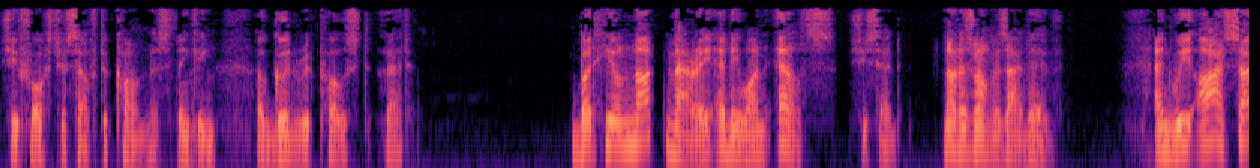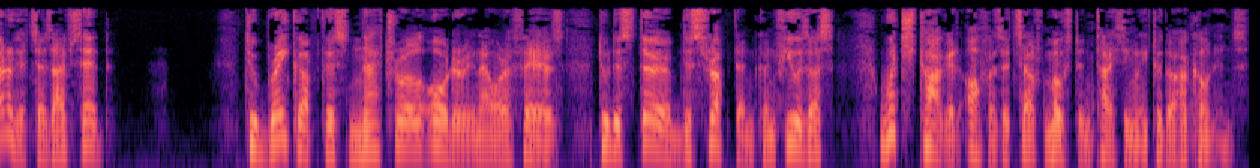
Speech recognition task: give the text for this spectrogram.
She forced herself to calmness, thinking a good riposte, that. But he'll not marry anyone else, she said. Not as long as I live. And we are surrogates, as I've said to break up this natural order in our affairs, to disturb, disrupt, and confuse us, which target offers itself most enticingly to the Harkonnens?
